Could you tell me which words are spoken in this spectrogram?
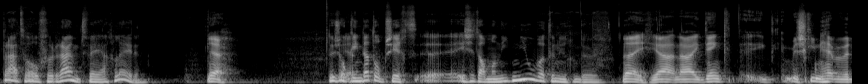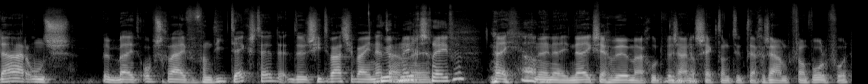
Praten we over ruim twee jaar geleden. Ja. Dus ook Ja. in dat opzicht uh, is het allemaal niet nieuw wat er nu gebeurt. Nee, ja, nou, ik denk, ik, misschien hebben we daar ons eh, bij het opschrijven van die tekst, hè, de, de situatie waar je net U hebt aan... eh, meegeschreven? Nee, Oh. nee, nee, nee, ik zeg we, maar goed, we zijn als sector natuurlijk daar gezamenlijk verantwoordelijk voor.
